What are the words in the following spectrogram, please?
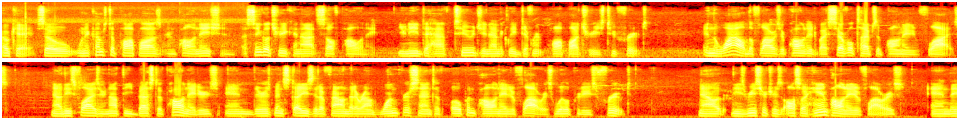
Okay, so when it comes to pawpaws and pollination, a single tree cannot self-pollinate. You need to have two genetically different pawpaw trees to fruit. In the wild, the flowers are pollinated by several types of pollinating flies. Now, these flies are not the best of pollinators, and there has been studies that have found that around 1% of open pollinated flowers will produce fruit. Now, these researchers also hand pollinated flowers, and they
